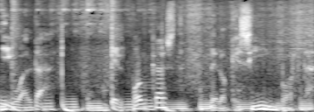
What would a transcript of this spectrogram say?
Igualdad, el podcast de lo que sí importa.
